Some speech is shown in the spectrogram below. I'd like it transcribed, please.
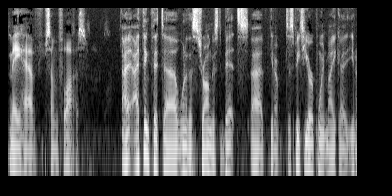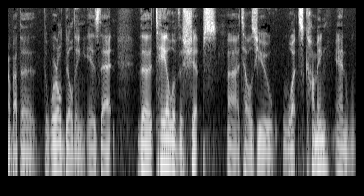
may have some flaws. I, I think that uh, one of the strongest bits, uh, you know, to speak to your point, Mike, uh, you know, about the the world building, is that the tale of the ships uh, tells you what's coming and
